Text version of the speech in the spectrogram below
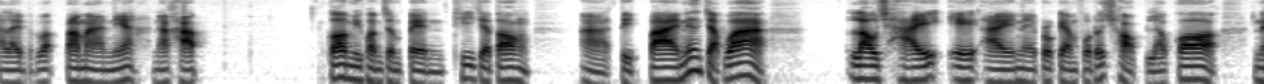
อะไรประมาณนี้นะครับ ก็มีความจำเป็นที่จะต้อง ติดป้าย เนื่องจากว่าเราใช้ AI ในโปรแกรม Photoshop แล้วก็ใน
